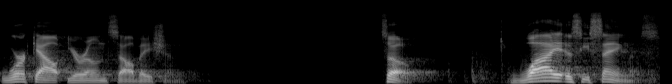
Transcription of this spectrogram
work out your own salvation. So, why is he saying this?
